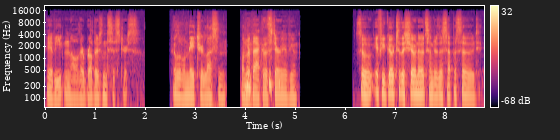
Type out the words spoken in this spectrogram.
They have eaten all their brothers and sisters. A little nature lesson on the back of the stereo view. So, if you go to the show notes under this episode,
